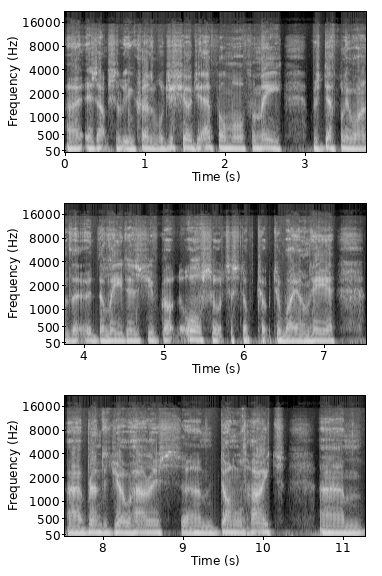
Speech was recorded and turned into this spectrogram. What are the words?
uh, is absolutely incredible. Just showed you FL Moore for me was definitely one of the the leaders. You've got all sorts of stuff tucked away on here. Uh, Brenda Jo Harris, um, Donald Height. Um,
